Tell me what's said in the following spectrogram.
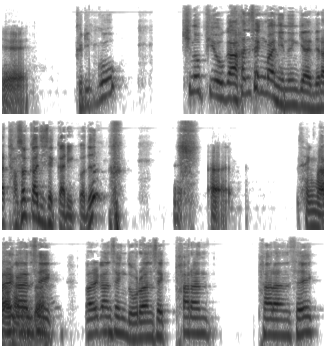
예, 그리고 키노피오가 한 색만 있는 게 아니라 다섯 가지 색깔이 있거든. 아, 생만한 빨간색, 빨간색, 노란색, 파란, 파란색,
